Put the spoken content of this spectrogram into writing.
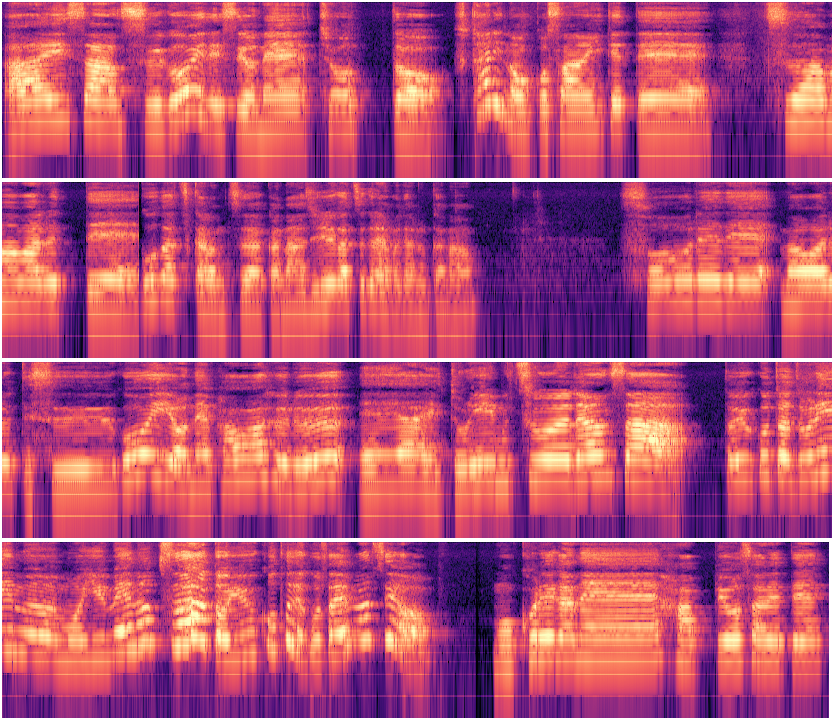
愛さんすごいですよね。ちょっと。2人のお子さんいててツアー回るって5月からのツアーかな。10月ぐらいまであるんかな。それで回るってすごいよね。パワフル。AI ドリームツアーダンサー。ということはドリームはもう夢のツアーということでございますよ。もうこれがね発表されて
